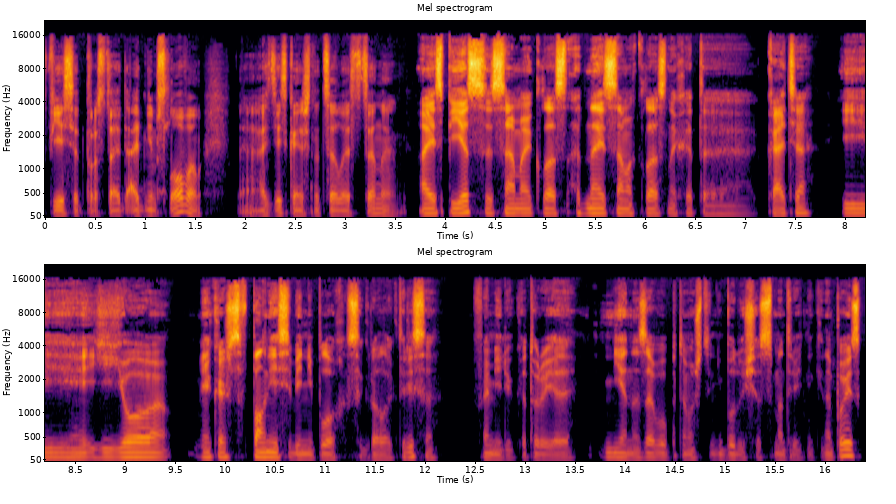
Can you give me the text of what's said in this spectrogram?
в пьесе это просто одним словом, а здесь, конечно, целая сцена. А из пьесы самая класс... одна из самых классных — это Катя, и ее, мне кажется, вполне себе неплохо сыграла актриса, фамилию, которую я не назову, потому что не буду сейчас смотреть на кинопоиск.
